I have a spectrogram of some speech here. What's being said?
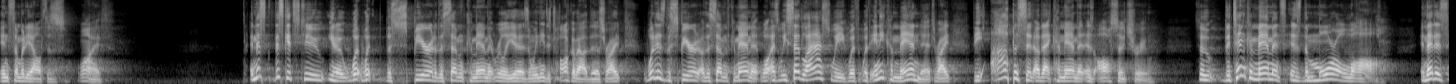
in somebody else's wife. And this, this gets to, you know, what, what the spirit of the seventh commandment really is, and we need to talk about this, right? What is the spirit of the seventh commandment? Well, as we said last week, with, with any commandment, right, the opposite of that commandment is also true. So the Ten Commandments is the moral law, and that is,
